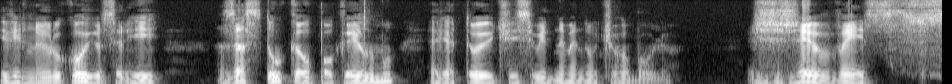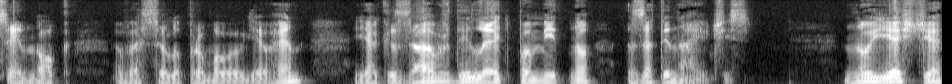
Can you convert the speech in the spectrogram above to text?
Вільною рукою Сергій застукав по килиму, рятуючись від неминучого болю. Живи, синок, весело промовив Євген, як завжди, ледь помітно затинаючись. Ну, є ще,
